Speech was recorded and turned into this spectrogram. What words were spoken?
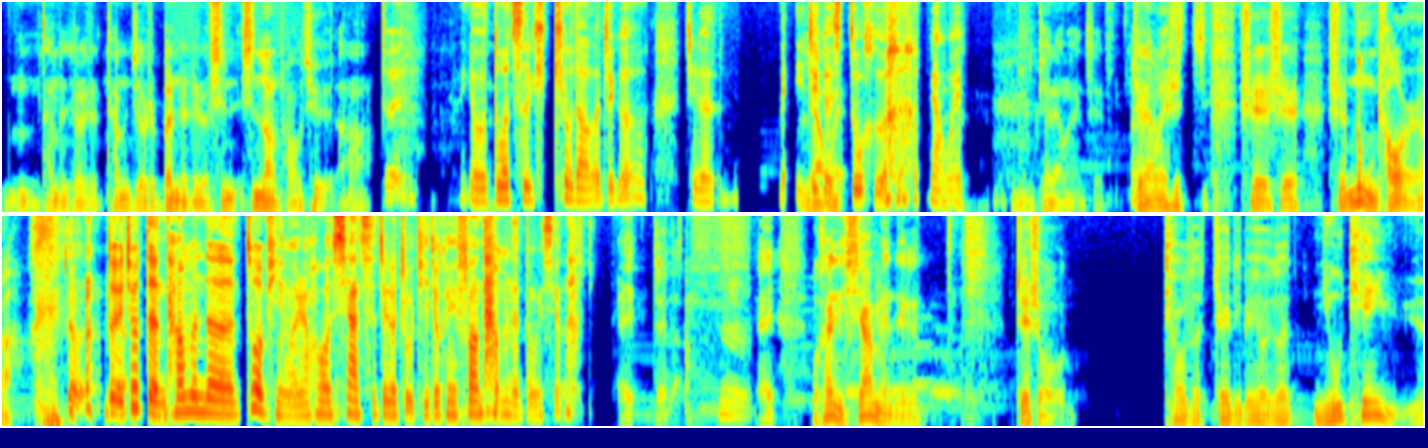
嗯，他们就是他们就是奔着这种新新浪潮去的啊。对，有多次 Q 到了这个这个这个组合两位，嗯，这两位这这两位是是是是弄潮儿啊。就对，就等他们的作品了，然后下次这个主题就可以放他们的东西了。哎，对的，嗯，哎我看你下面这个这首挑的这里边有一个牛天宇，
